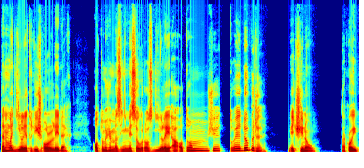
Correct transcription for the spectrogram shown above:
Tenhle díl je totiž o lidech. O tom, že mezi nimi jsou rozdíly a o tom, že to je dobře. Většinou. Takový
